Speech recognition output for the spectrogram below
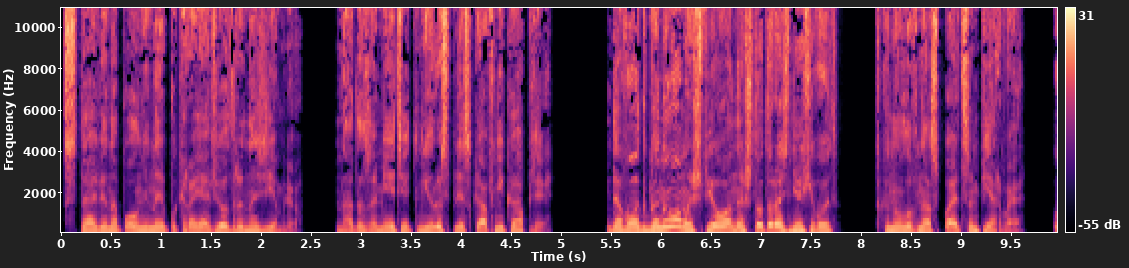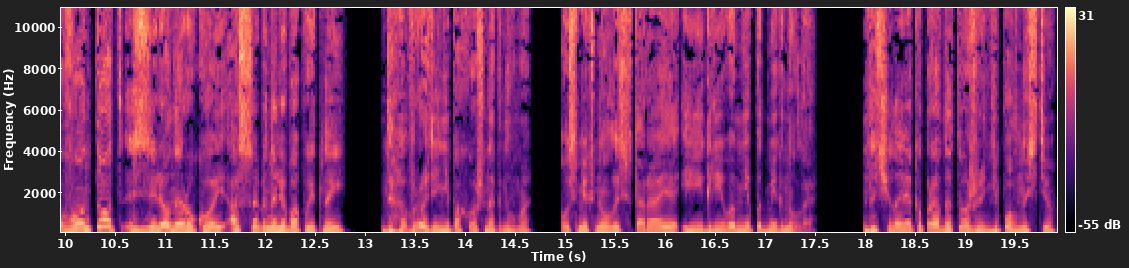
ставя наполненные по края ведра на землю. Надо заметить, не расплескав ни капли. «Да вот гномы-шпионы что-то разнюхивают», — ткнула в нас пальцем первая. «Вон тот с зеленой рукой, особенно любопытный». «Да вроде не похож на гнома», — усмехнулась вторая и игриво мне подмигнула. «На человека, правда, тоже не полностью».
